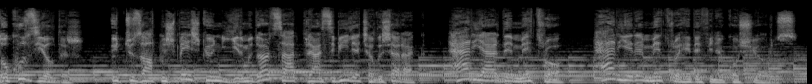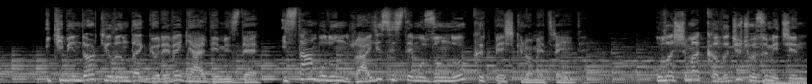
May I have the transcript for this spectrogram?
9 yıldır 365 gün 24 saat prensibiyle çalışarak her yerde metro, her yere metro hedefine koşuyoruz. 2004 yılında göreve geldiğimizde İstanbul'un raylı sistem uzunluğu 45 kilometreydi. Ulaşıma kalıcı çözüm için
